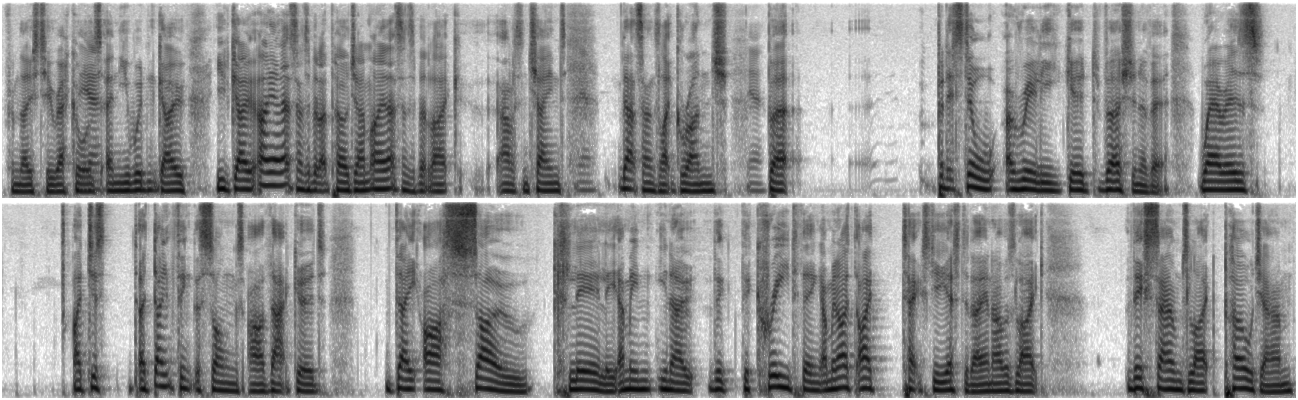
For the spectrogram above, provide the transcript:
from those two records, Yeah. and you wouldn't go, you'd go, oh yeah, that sounds a bit like Pearl Jam. Oh yeah, that sounds a bit like Alice in Chains. Yeah. That sounds like grunge, Yeah. but but it's still a really good version of it. Whereas I just I don't think the songs are that good. They are so clearly. I mean, you know, the the Creed thing. I mean, I I texted you yesterday and I was like, this sounds like Pearl Jam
